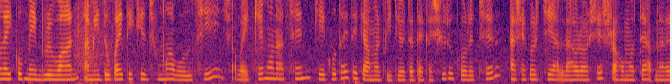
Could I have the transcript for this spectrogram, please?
আলাইকুম এভরিওয়ান, আমি দুবাই থেকে ঝুমা বলছি। সবাই কেমন আছেন? কে কোথায় থেকে আমার ভিডিওটা দেখা শুরু করেছেন? আশা করছি আল্লাহর অশেষ রহমতে আপনারা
